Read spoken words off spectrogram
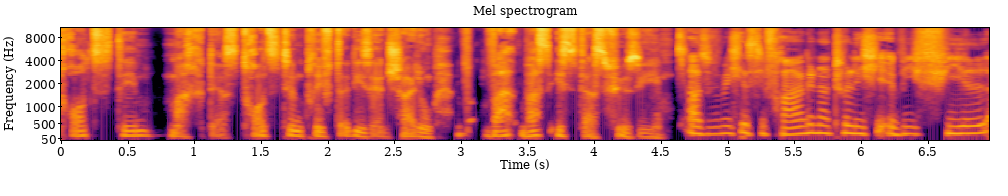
trotzdem macht er es, trotzdem trifft er diese Entscheidung. Was, was ist das für Sie? Also für mich ist die Frage natürlich, wie viel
